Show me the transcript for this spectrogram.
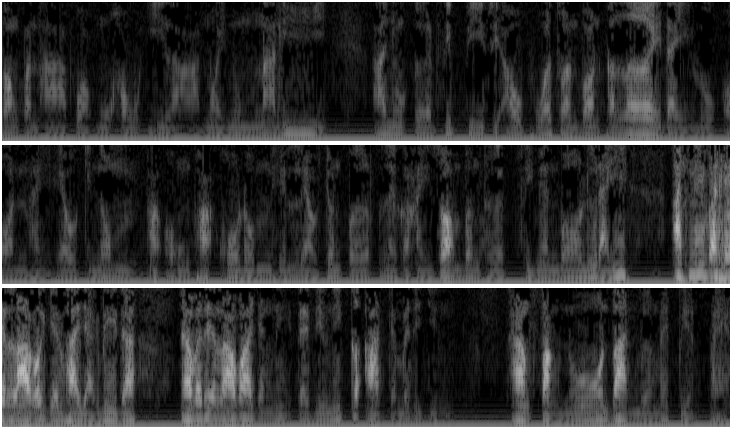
สองปัญหาพวกมูเขาอีหลาหน่อยนุ่มนาลีอายุเกิดสิบปีสิเอาผัวส่วนบอลกันเลย ได้ลูกอ่อนให้เอลกินนม พระองค์พระโคดมเห็นแล้วจนเปิด แล้วก็ให้ซ่อมเบิ้งเถิดสีแมนบอหรือไหนอันนี้ประเทศลาวก็เขียนพายอย่างนี้นะทางประเทศลาวว่าอย่างนี้ แต่เดี๋ยวนี้ก็อาจจะไม่ได้ยิน ทางฝั่งโน้นบ้านเมืองได้เปลี่ยนแปลง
